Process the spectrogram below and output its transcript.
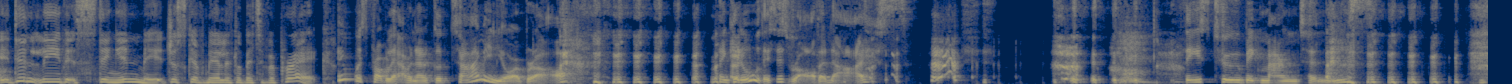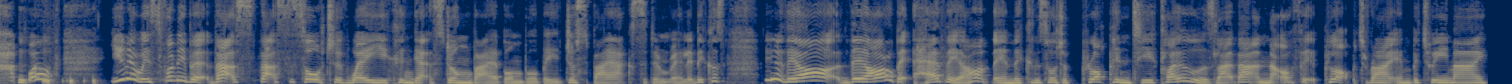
it didn't leave its sting in me. It just gave me a little bit of a prick. It was probably having a good time in your bra, thinking, "Oh, this is rather nice." These two big mountains. Well, you know, it's funny, but that's that's the sort of way you can get stung by a bumblebee just by accident, really, because you know they are they are a bit heavy, aren't they? And they can sort of plop into your clothes like that, and off it plopped right in between my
